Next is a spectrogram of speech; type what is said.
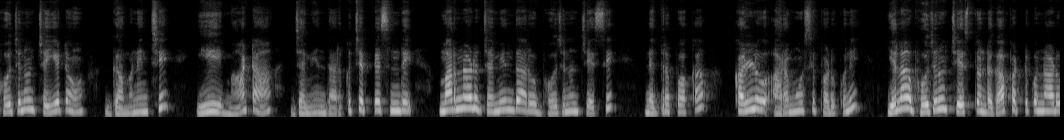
భోజనం చెయ్యటం గమనించి ఈ మాట జమీందారుకు చెప్పేసింది. మర్నాడు జమీందారు భోజనం చేసి నిద్రపోక కళ్ళు అరమూసి పడుకుని ఇలా భోజనం చేస్తుండగా పట్టుకున్నాడు.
